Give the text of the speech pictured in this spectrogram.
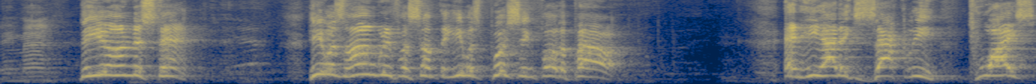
Amen. Do you understand? He was hungry for something, he was pushing for the power. And he had exactly twice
